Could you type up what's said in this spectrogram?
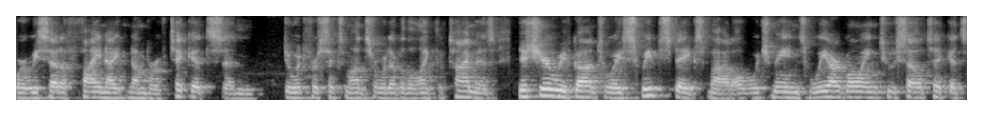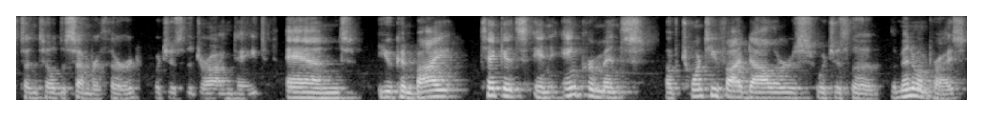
where we set a finite number of tickets and do it for six months or whatever the length of time is. This year, we've gone to a sweepstakes model, which means we are going to sell tickets until December 3rd, which is the drawing date. And you can buy tickets in increments of $25, which is the, the minimum price,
